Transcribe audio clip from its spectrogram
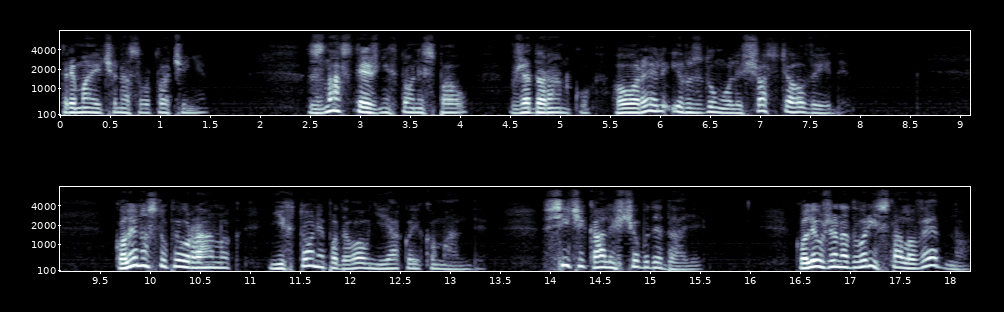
тримаючи нас в оточенні. З нас теж ніхто не спав, вже до ранку говорили і роздумували, що з цього вийде. Коли наступив ранок, ніхто не подавав ніякої команди. Всі чекали, що буде далі. Коли вже на дворі стало видно,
